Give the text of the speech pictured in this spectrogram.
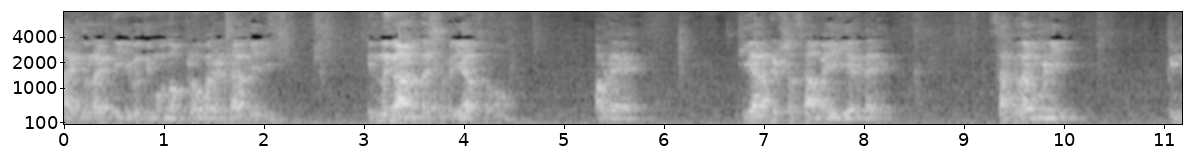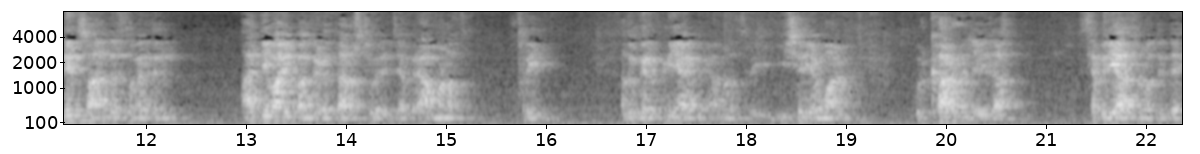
ആയിരത്തി തൊള്ളായിരത്തി ഇരുപത്തി മൂന്ന് ഒക്ടോബർ രണ്ടാം തീയതി ഇന്ന് കാണുന്ന ശബരിയാശ്രമം അവിടെ ടി ആർ കൃഷ്ണസ്വാമയ്യരുടെ സഹധർമ്മിണി ഇന്ത്യൻ സ്വാതന്ത്ര്യ സമരത്തിൽ ആദ്യമായി പങ്കെടുത്ത് അറസ്റ്റ് വരിച്ച ബ്രാഹ്മണ സ്ത്രീ അതും ഗർഭിണിയായ ബ്രാഹ്മണ സ്ത്രീ ഈശ്വര്യമ്മ ഉദ്ഘാടനം ചെയ്ത ശബരിയാശ്രമത്തിന്റെ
